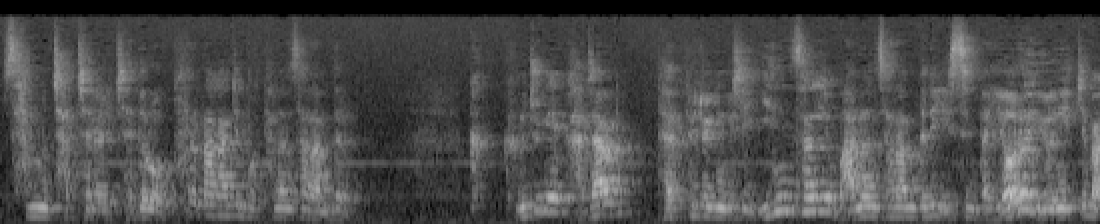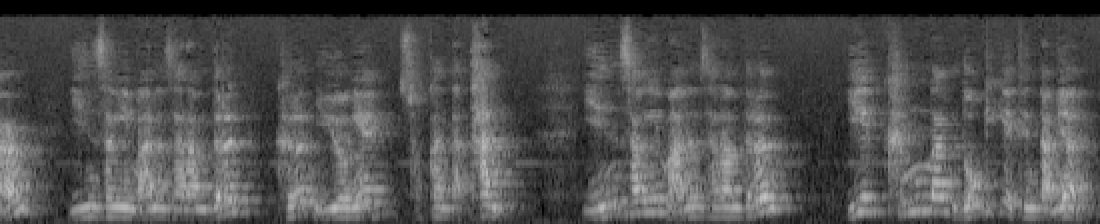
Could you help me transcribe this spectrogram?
삶 자체를 제대로 풀어나가지 못하는 사람들 그, 그 중에 가장 대표적인 것이 인성이 많은 사람들이 있습니다. 여러 유형이 있지만 인성이 많은 사람들은 그런 유형에 속한다. 단 인성이 많은 사람들은 이 금만 녹이게 된다면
